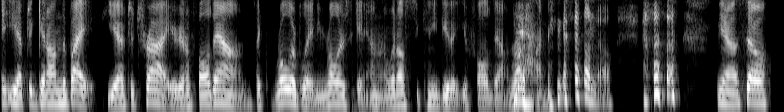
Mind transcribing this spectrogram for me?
It, you have to get on the bike. You have to try. You're going to fall down. It's like rollerblading, roller skating. I don't know what else can you do that you fall down. Rock yeah. climbing. I don't know. you know. So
